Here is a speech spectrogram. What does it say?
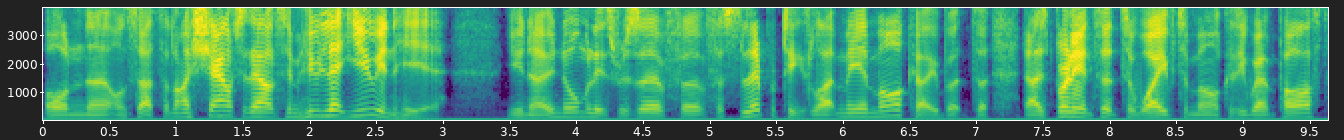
on uh, on Saturday. And I shouted out to him, "Who let you in here?" You know, normally it's reserved for, for celebrities like me and Marco. But uh, now it's brilliant to, to wave to Mark as he went past.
